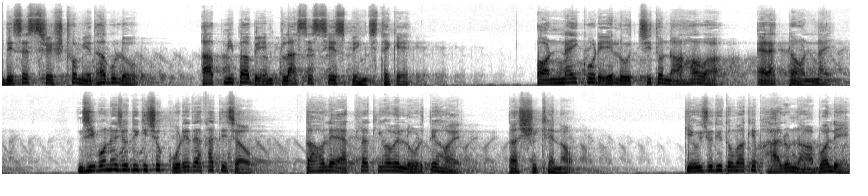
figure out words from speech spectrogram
দেশের শ্রেষ্ঠ মেধাগুলো আপনি পাবেন ক্লাসের শেষ বেঞ্চ থেকে। অন্যায় করে লজ্জিত না হওয়া আর একটা অন্যায়। জীবনে যদি কিছু করে দেখাতে চাও, তাহলে একলা কীভাবে লড়তে হয় তা শিখে নাও। কেউ যদি তোমাকে ভালো না বলে,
